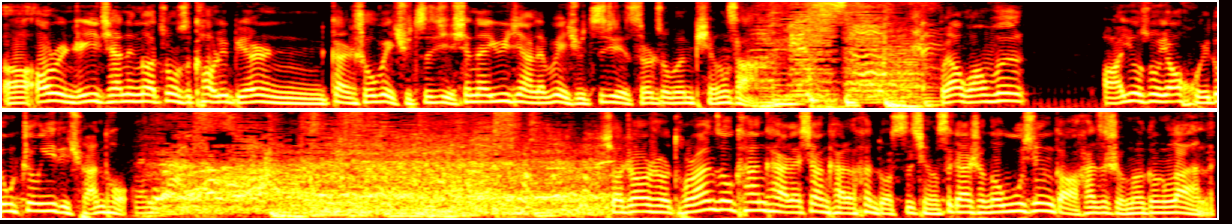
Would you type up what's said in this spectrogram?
呃，Orange 以前的我总是考虑别人感受委屈自己，现在遇见了委屈自己的事儿就问凭啥？不要光问啊，有时候要挥动正义的拳头。小赵说：“突然就看开了，想开了很多事情，是该说我悟性高，还是说我更懒了？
